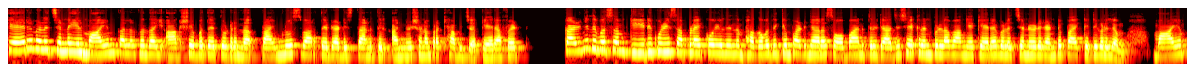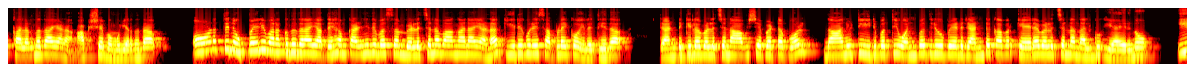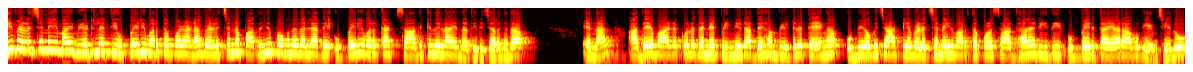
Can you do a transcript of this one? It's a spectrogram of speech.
കേര വെളിച്ചെണ്ണയിൽ മായം കലർന്നതായി ആക്ഷേപത്തെ തുടർന്ന് പ്രൈം ന്യൂസ് വാർത്തയുടെ അടിസ്ഥാനത്തിൽ അന്വേഷണം പ്രഖ്യാപിച്ച് കേരഫെഡ്. കഴിഞ്ഞ ദിവസം കീരിക്കുഴി സപ്ലൈകോയിൽ നിന്നും ഭഗവതിക്കും പടിഞ്ഞാറ് സോപാനത്തിൽ രാജശേഖരൻ പിള്ള വാങ്ങിയ കേര വെളിച്ചെണ്ണയുടെ രണ്ട് പാക്കറ്റുകളിലും മായം കലർന്നതായാണ് ആക്ഷേപം ഉയർന്നത്. ഓണത്തിന് ഉപ്പേരി വറക്കുന്നതിനായി അദ്ദേഹം കഴിഞ്ഞ ദിവസം വെളിച്ചെണ്ണ വാങ്ങാനായാണ് കീരിക്കുഴി സപ്ലൈകോയിലെത്തിയത് രണ്ട് കിലോ വെളിച്ചെണ്ണ ആവശ്യപ്പെട്ടപ്പോൾ നാനൂറ്റി ഇരുപത്തി ഒൻപത് രൂപയുടെ രണ്ട് കവർ കേര വെളിച്ചെണ്ണ നൽകുകയായിരുന്നു. ഈ വെളിച്ചെണ്ണയുമായി വീട്ടിലെത്തി ഉപ്പേരി വറുത്തപ്പോഴാണ് വെളിച്ചെണ്ണ പതിഞ്ഞു പോകുന്നതല്ലാതെ ഉപ്പേരി വറുക്കാൻ സാധിക്കുന്നില്ല എന്ന് തിരിച്ചറിഞ്ഞത്. എന്നാൽ അതേ വാഴക്കുല തന്നെ പിന്നീട് അദ്ദേഹം വീട്ടിലെ തേങ്ങ ഉപയോഗിച്ചാട്ടിയ വെളിച്ചെണ്ണയിൽ വറുത്തപ്പോൾ സാധാരണ രീതിയിൽ ഉപ്പേരി തയ്യാറാവുകയും ചെയ്തു.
